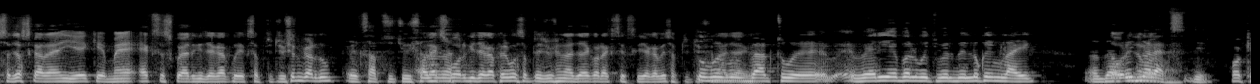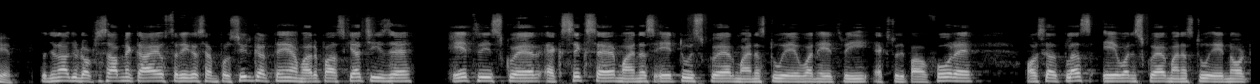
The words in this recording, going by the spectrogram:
سجیسٹ کر رہے ہیں یہ کہ میں ایکس اسکوائر کی جگہ کو ایک سبسٹیوشن کر دوں ایک سبسٹیوشن اور ایکس فور کی جگہ پھر وہ سبسٹیوشن آ جائے گا اور ایکس سکس کی جگہ بھی سبسٹیوشن آ جائے گا۔ Back to variable which will be looking like the original x جی۔ اوکے تو جناب جو ڈاکٹر صاحب نے کہا ہے اس طریقے سے ہم پروسیڈ کرتے ہیں ہمارے پاس کیا چیز ہے؟ A three square x six ہے minus a two square minus two a one a three x to the power four ہے اور اس کے بعد plus a one square minus two a naught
